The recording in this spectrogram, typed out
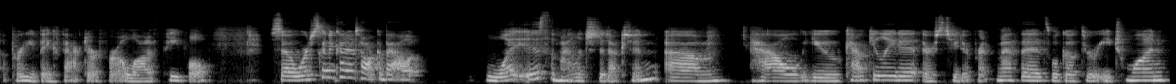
a pretty big factor for a lot of people. So we're just going to kind of talk about what is the mileage deduction, um, how you calculate it. There's two different methods. We'll go through each one.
